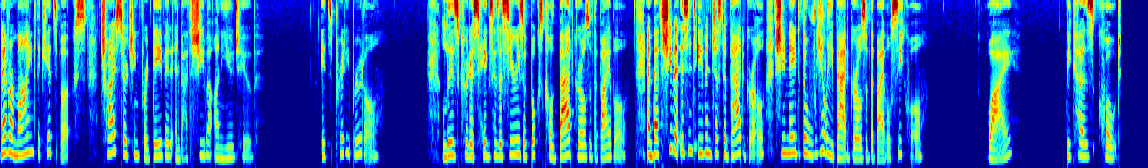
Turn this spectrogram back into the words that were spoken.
Never mind the kids' books. Try searching for David and Bathsheba on YouTube. It's pretty brutal. Liz Curtis Higgs has a series of books called Bad Girls of the Bible. And Bathsheba isn't even just a bad girl, she made the really Bad Girls of the Bible sequel. Why? Because, quote,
